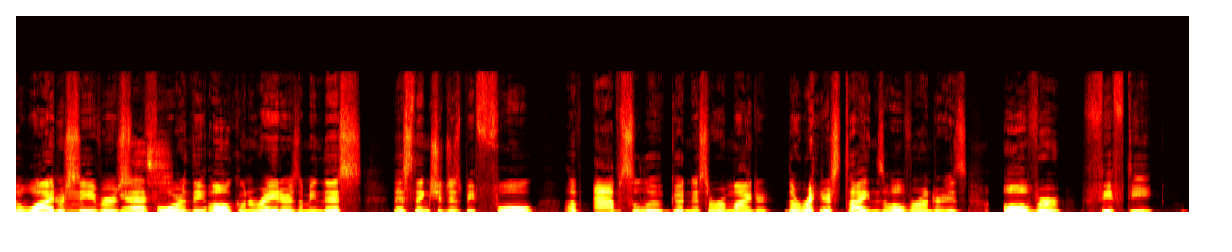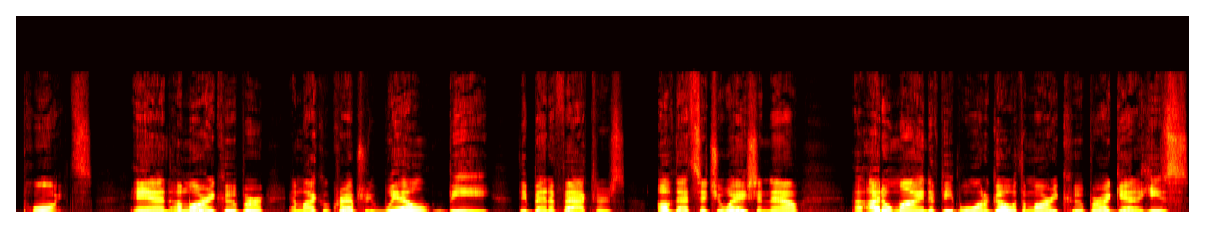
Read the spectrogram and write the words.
the wide mm-hmm. receivers yes. for the Oakland Raiders. I mean, this this thing should just be full of absolute goodness. A reminder the Raiders Titans over under is over 50 points. And Amari Cooper and Michael Crabtree will be the benefactors of that situation. Now, I don't mind if people want to go with Amari Cooper. I get it. He's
